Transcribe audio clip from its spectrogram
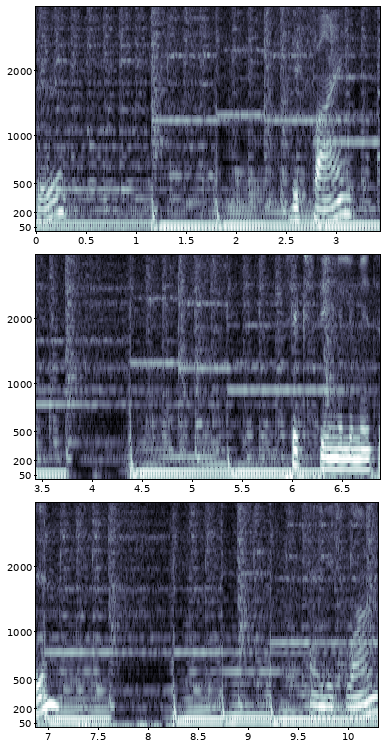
two. Define 60 millimeter and this one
